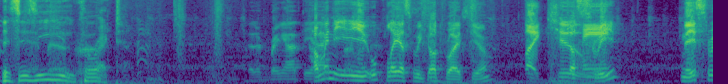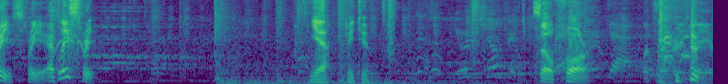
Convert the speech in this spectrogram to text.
This is EU, correct. Better bring out the. How many axe, EU players we got right here? Like two. Just three? No, three, three. At least three. Yeah, me too. So four. dead. What's over in jail?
